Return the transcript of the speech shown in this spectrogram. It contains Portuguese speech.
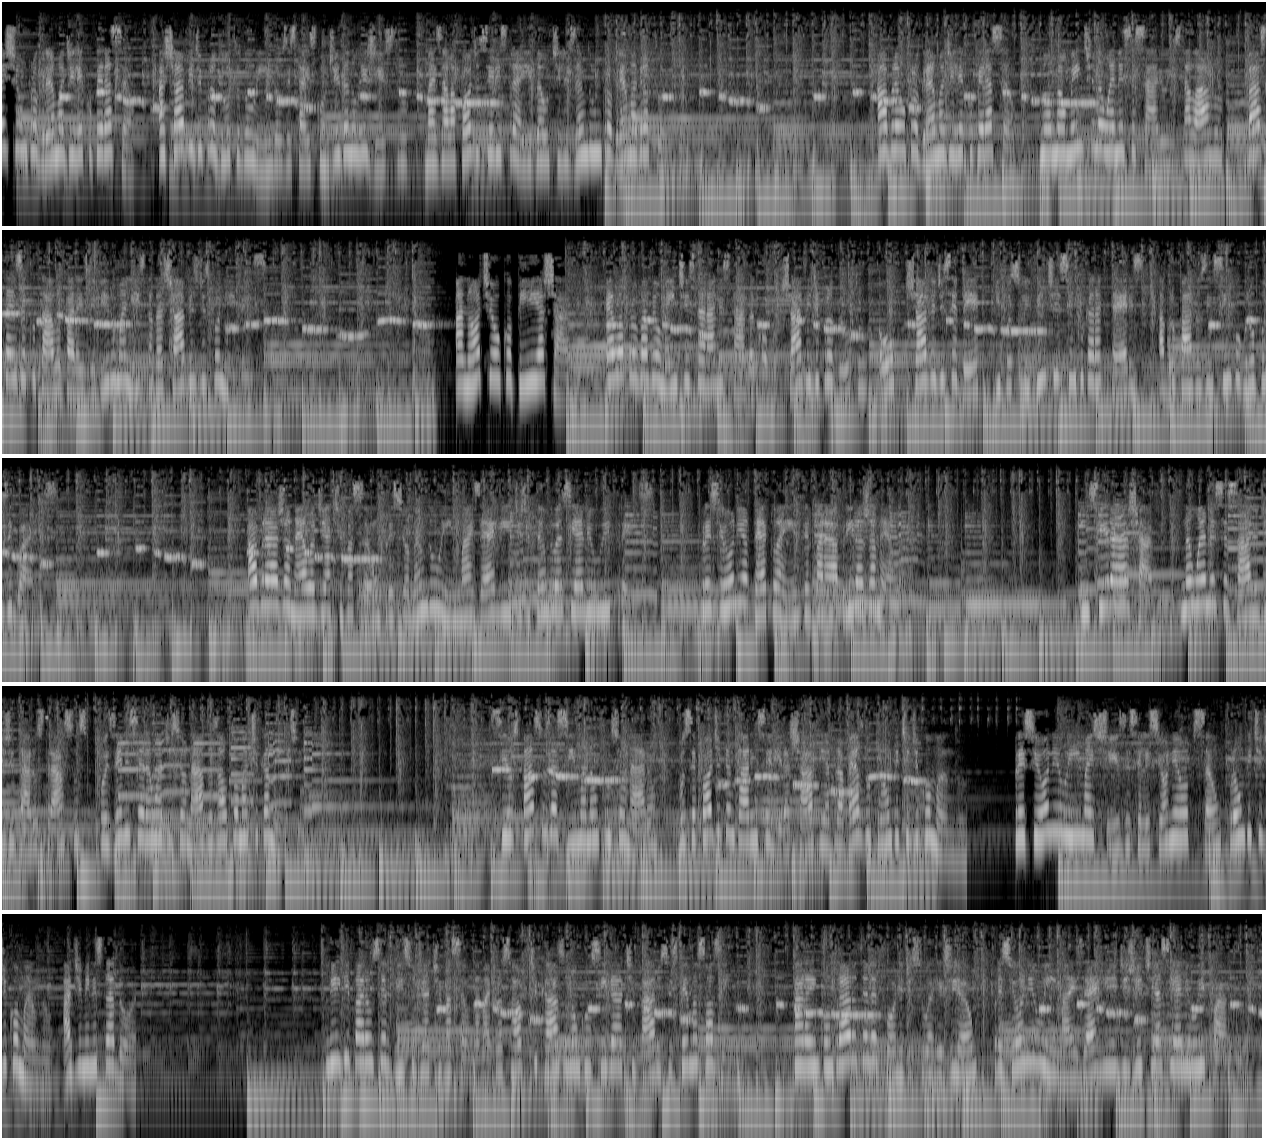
Baixe um programa de recuperação. A chave de produto do Windows está escondida no registro, mas ela pode ser extraída utilizando um programa gratuito. Abra o programa de recuperação. Normalmente não é necessário instalá-lo, basta executá-lo para exibir uma lista das chaves disponíveis. Anote ou copie a chave. Ela provavelmente estará listada como chave de produto ou chave de CD e possui 25 caracteres, agrupados em 5 grupos iguais. Abra a janela de ativação pressionando o IN mais R e digitando SLUI3. Pressione a tecla Enter para abrir a janela. Insira a chave. Não é necessário digitar os traços, pois eles serão adicionados automaticamente. Se os passos acima não funcionaram, você pode tentar inserir a chave através do prompt de comando. Pressione o I mais X e selecione a opção Prompt de comando, Administrador. Ligue para o serviço de ativação da Microsoft caso não consiga ativar o sistema sozinho. Para encontrar o telefone de sua região, pressione o IN mais R e digite SLUI4.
